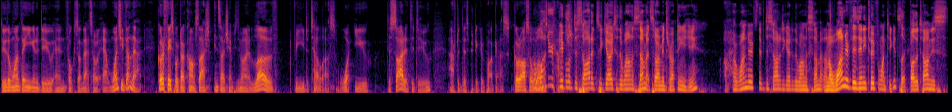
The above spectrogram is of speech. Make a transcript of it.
Do the one thing you're going to do, and focus on that. So uh, once you've done that, go to facebook.com/slash Inside Champions Mind. I'd love for you to tell us what you decided to do after this particular podcast. Go to also I Wellness wonder if Couch. people have decided to go to the Wellness Summit. Sorry, I'm interrupting you here. Oh. I wonder if they've decided to go to the Wellness Summit. And I wonder if there's any two for one tickets left by the time this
